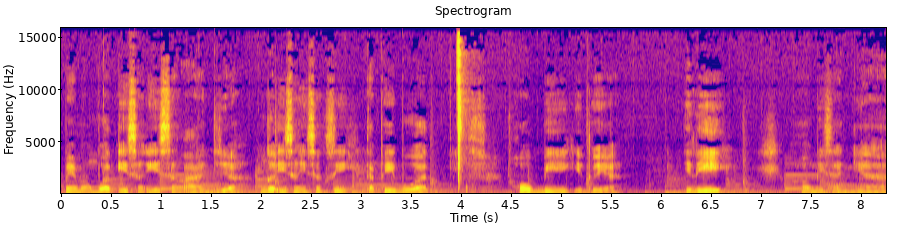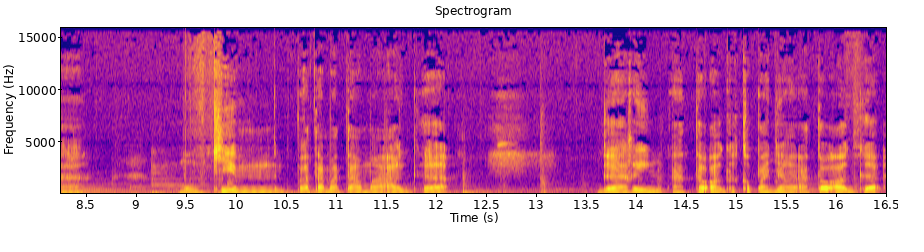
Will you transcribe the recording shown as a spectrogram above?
memang buat iseng-iseng aja. Nggak iseng-iseng sih tapi buat hobi gitu ya. Jadi kalau misalnya mungkin pertama-tama agak garing atau agak kepanjangan atau agak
